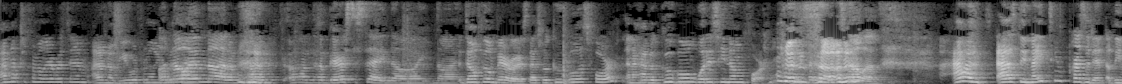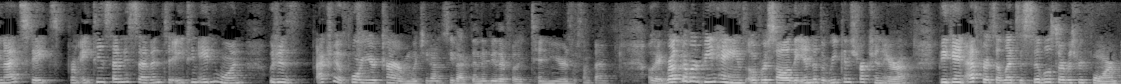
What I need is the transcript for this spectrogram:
I'm not too familiar with him. I don't know if you were familiar Oh no. I'm not. I'm, I'm, I'm embarrassed to say no. I'm not. Don't feel embarrassed. That's what Google is for. And I have a mm-hmm. Google, what is he known for? Tell us. as, as the 19th president of the United States from 1877 to 1881, which is actually a four year term, which you don't see back then. They'd be there for like 10 years or something. Okay, Rutherford B. Haynes oversaw the end of the Reconstruction era, began efforts that led to civil service reform,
